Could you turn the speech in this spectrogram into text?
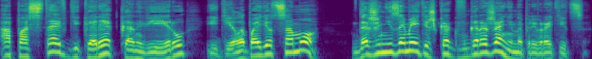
а поставь дикаря к конвейеру, и дело пойдет само. Даже не заметишь, как в горожанина превратится.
